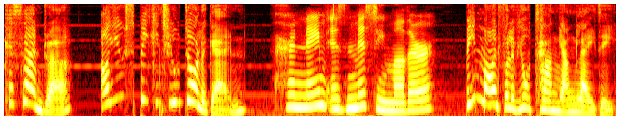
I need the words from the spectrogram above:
Cassandra, are you speaking to your doll again? Her name is Missy, Mother. Be mindful of your tongue, young lady.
